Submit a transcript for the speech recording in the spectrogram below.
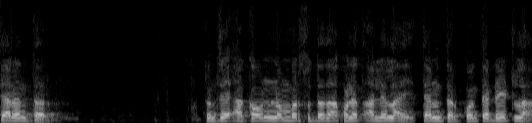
त्यानंतर तुमचे अकाउंट नंबर सुद्धा दाखवण्यात आलेला आहे. त्यानंतर कोणत्या डेटला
